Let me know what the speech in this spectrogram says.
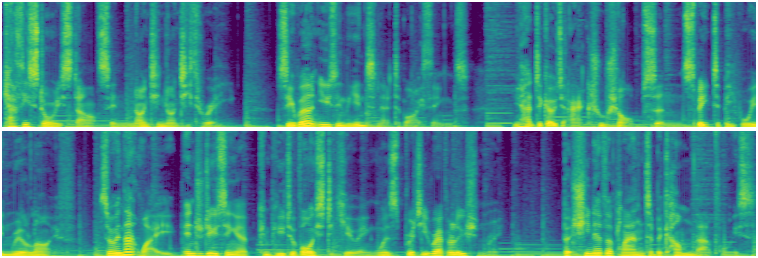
Kathy's story starts in 1993. So you weren't using the internet to buy things. You had to go to actual shops and speak to people in real life. So in that way, introducing a computer voice to queuing was pretty revolutionary. But she never planned to become that voice.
